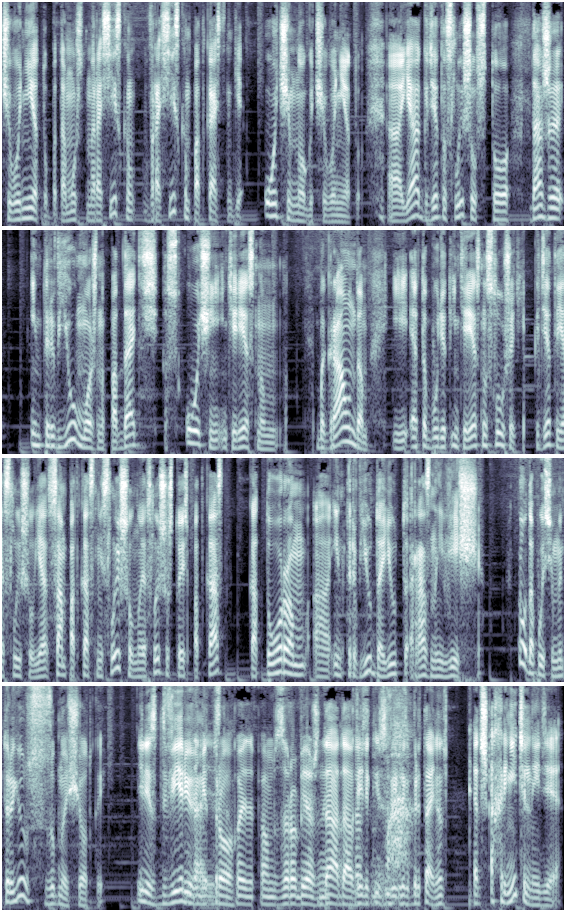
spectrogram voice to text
чего нету, потому что на российском, в российском подкастинге очень много чего нету. А, я где-то слышал, что даже интервью можно подать с очень интересным бэкграундом, и это будет интересно слушать. Где-то я слышал, я сам подкаст не слышал, но я слышал, что есть подкаст, в котором э, интервью дают разные вещи. Ну, допустим, интервью с зубной щеткой. Или с дверью да, в метро. Есть такой, по-моему, зарубежный Да, подкаст, да, Велик... из Великобритании. Ну, это же охренительная идея.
